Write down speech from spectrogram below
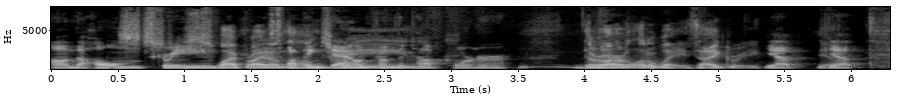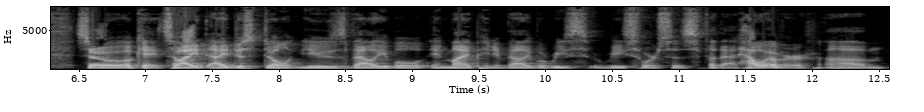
on the home screen, Swipe right on the home down screen. from the top corner. There are a lot of ways. I agree. Yeah, Yeah. yeah. So okay, so I, I just don't use valuable, in my opinion, valuable res- resources for that. However, um,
